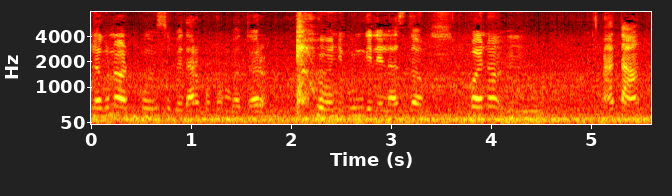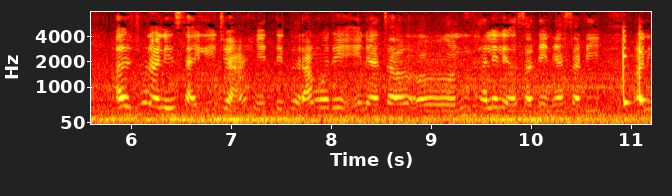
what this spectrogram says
लग्न आटपून सुभेदार कुटुंब तर निघून गेलेलं असतं. पण आता अर्जुन आणि सायली जे आहेत ते घरामध्ये येण्याचा निघालेले असतात येण्यासाठी. आणि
